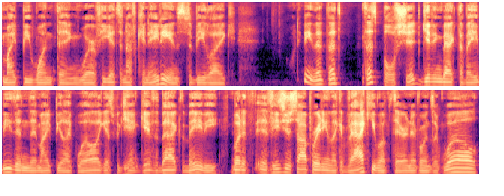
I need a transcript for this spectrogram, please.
might be one thing. Where if he gets enough Canadians to be like, "What do you mean that that's that's bullshit, giving back the baby, then they might be like, well, I guess we can't give the back the baby. But if, if he's just operating like a vacuum up there and everyone's like, well,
